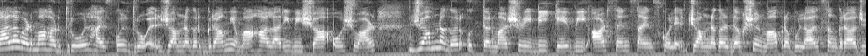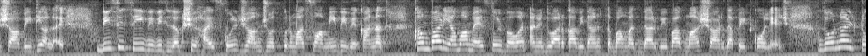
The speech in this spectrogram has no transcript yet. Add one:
કાલાવડમાં હરધ્રોલ હાઈસ્કૂલ ધ્રોલ જામનગર ગ્રામ્યમાં હાલારી, વિશા ઓશવાળ જામનગર ઉત્તરમાં Shri D K V arts and science college, Jamnagar દક્ષિણમાં પ્રભુલાલ સંઘરાજ શાહ વિદ્યાલય, ડીસીસી વિવિધ લક્ષી હાઈસ્કૂલ, જામજોધપુરમાં સ્વામી વિવેકાનંદ, ખંભાળિયામાં મહેસૂલ ભવન અને દ્વારકા વિધાનસભા મતદાર વિભાગમાં Sharadapith college. Zonal two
